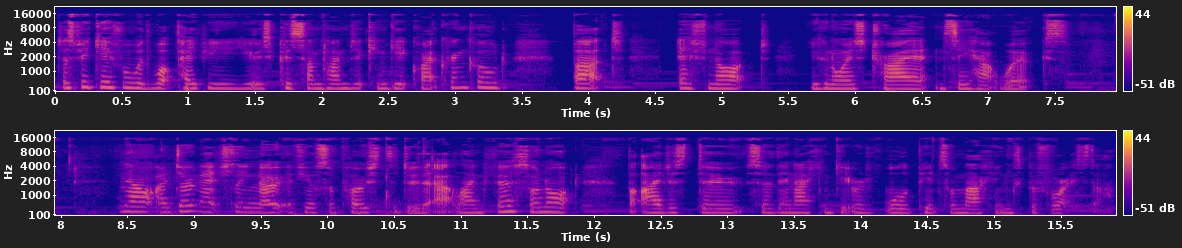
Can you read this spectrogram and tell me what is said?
Just be careful with what paper you use because sometimes it can get quite crinkled but if not you can always try it and see how it works. Now, I don't actually know if you're supposed to do the outline first or not, but I just do so then I can get rid of all the pencil markings before I start.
